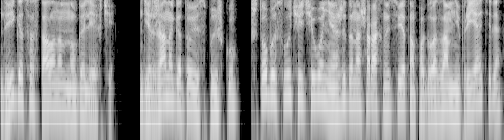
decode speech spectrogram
Двигаться стало намного легче. Держа на готове вспышку, чтобы в случае чего неожиданно шарахнуть светом по глазам неприятеля,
